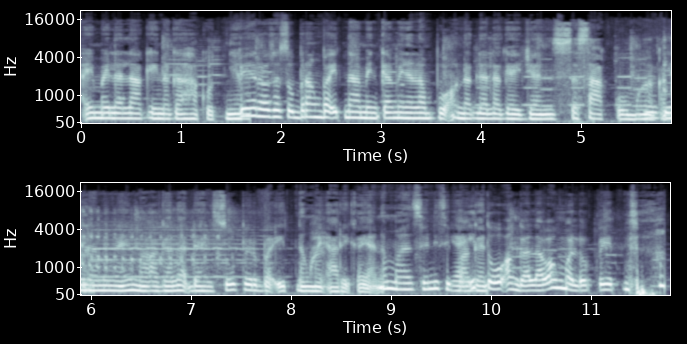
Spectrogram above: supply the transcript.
ay may lalaking naghahakot niya. Pero sa sobrang bait namin, kami na lang po ang naglalagay dyan sa sako mga kagala. namin ngayon mga kagala dahil super bait ng may-ari. Kaya naman, sinisipagan. ito ang galawang malupit.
